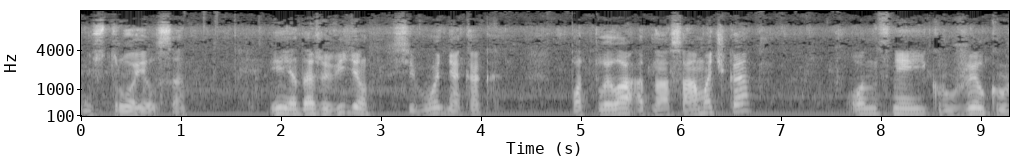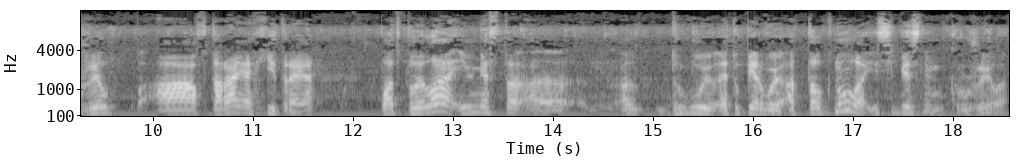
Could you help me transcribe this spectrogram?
устроился. И я даже видел сегодня, как подплыла одна самочка. Он с ней кружил, кружил, а вторая хитрая подплыла и вместо а, другую, эту первую оттолкнула и себе с ним кружила.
